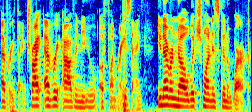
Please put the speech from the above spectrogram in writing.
everything, try every avenue of fundraising. You never know which one is going to work.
